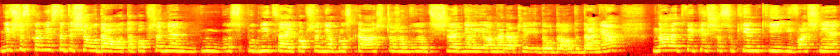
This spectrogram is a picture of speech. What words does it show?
Nie wszystko niestety się udało. Ta poprzednia spódnica i poprzednia bluzka, szczerze mówiąc, średnio i one raczej idą do oddania. No ale dwie pierwsze sukienki i właśnie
